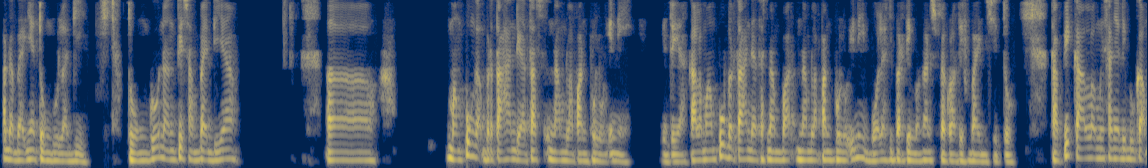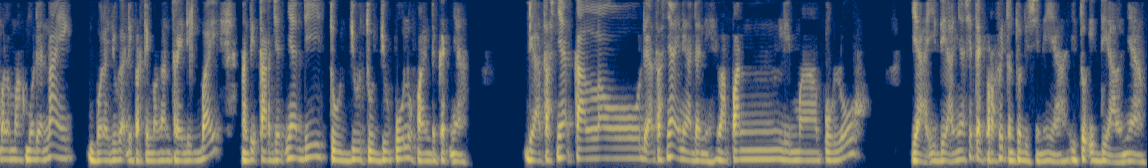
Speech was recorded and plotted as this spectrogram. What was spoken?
ada baiknya tunggu lagi. Tunggu nanti sampai dia uh, mampu nggak bertahan di atas 680 ini gitu ya. Kalau mampu bertahan di atas 680 ini boleh dipertimbangkan spekulatif buy di situ. Tapi kalau misalnya dibuka melemah kemudian naik, boleh juga dipertimbangkan trading buy. Nanti targetnya di 770 paling dekatnya. Di atasnya kalau di atasnya ini ada nih 850 ya idealnya sih take profit tentu di sini ya itu idealnya.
